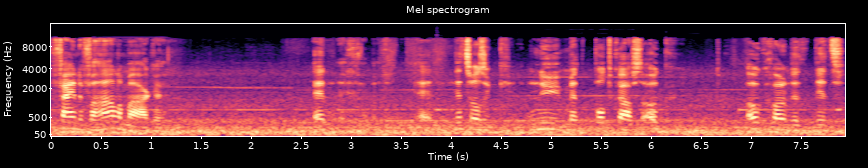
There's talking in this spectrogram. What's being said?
fijne verhalen maken. En, en, net zoals ik nu met podcast ook, ook gewoon dit, dit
